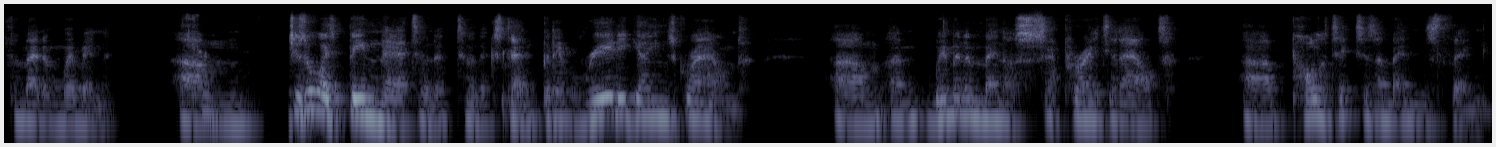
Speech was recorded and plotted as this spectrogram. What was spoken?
for men and women, um, which has always been there to an, to an extent, but it really gains ground. Um, and women and men are separated out. Uh, politics is a men's thing.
